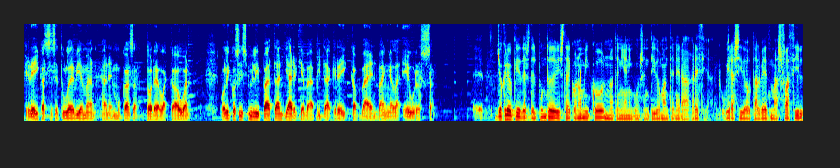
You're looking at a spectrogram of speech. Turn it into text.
Kreikassa se tulee viemään hänen mukansa todella kauan. Oliko siis ylipäätään järkevää pitää Kreikka väen vängällä eurossa? Yo creo que desde el punto de vista económico no tenía ningún sentido mantener a Grecia. Hubiera sido tal vez más fácil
